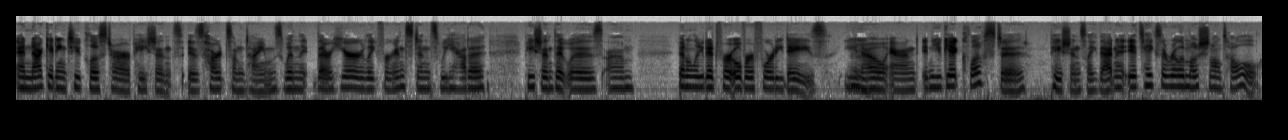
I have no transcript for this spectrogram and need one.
and not getting too close to our patients is hard sometimes when they're here. Like for instance, we had a patient that was um, ventilated for over 40 days, you mm. know, and, and you get close to patients like that, and it, it takes a real emotional toll.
